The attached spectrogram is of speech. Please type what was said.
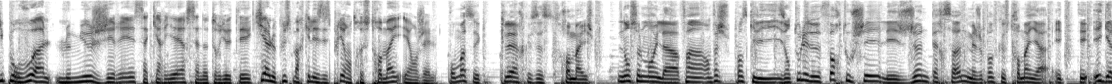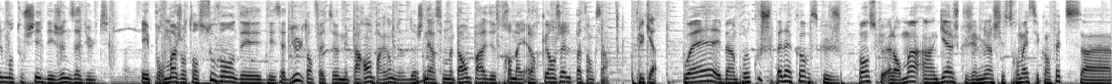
Qui pour vous a le mieux géré sa carrière, sa notoriété Qui a le plus marqué les esprits entre Stromae et Angèle? Pour moi, c'est clair que c'est Stromae. Non seulement il a, enfin, en fait, je pense qu'ils ils ont tous les deux fort touché les jeunes personnes, mais je pense que Stromae a été également touché des jeunes adultes. Et pour moi, j'entends souvent des, des adultes, en fait, mes parents, par exemple, de, la génération de mes parents, parler de Stromae, alors que Angèle, pas tant que ça. Lucas. Ouais, et ben pour le coup, je suis pas d'accord parce que je pense que, alors moi, un gage que j'aime bien chez Stromae, c'est qu'en fait sa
